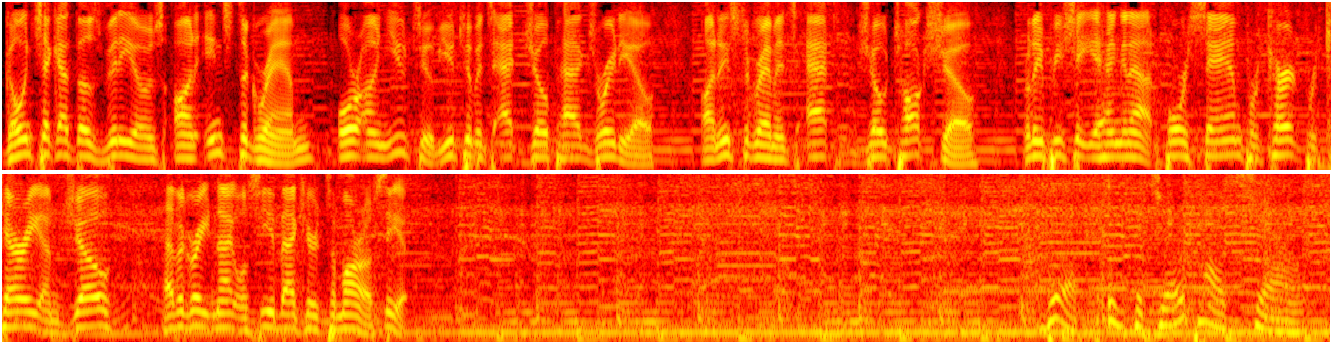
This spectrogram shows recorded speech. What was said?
go and check out those videos on Instagram or on YouTube. YouTube, it's at Joe Pags Radio. On Instagram, it's at Joe Talk Show. Really appreciate you hanging out. For Sam, for Kurt, for Carrie, I'm Joe. Have a great night. We'll see you back here tomorrow. See you. This is the Joe Pags Show.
